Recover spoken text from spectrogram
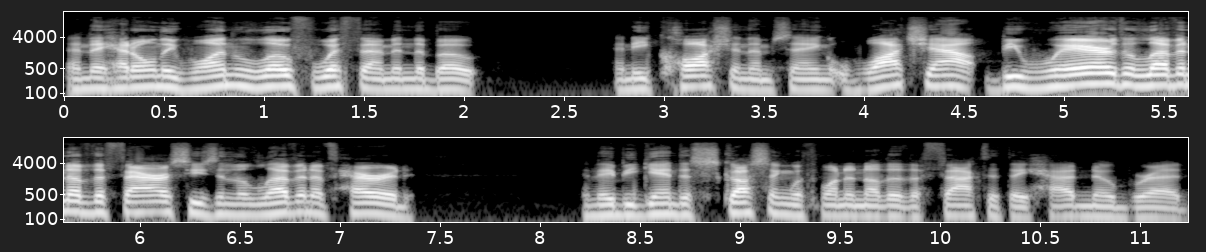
And they had only one loaf with them in the boat. And he cautioned them, saying, Watch out, beware the leaven of the Pharisees and the leaven of Herod. And they began discussing with one another the fact that they had no bread.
